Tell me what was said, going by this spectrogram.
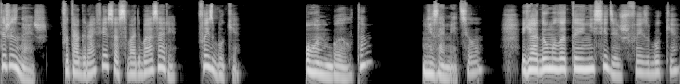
«Ты же знаешь, фотография со свадьбы Азари в Фейсбуке. Он был там? Не заметила. Я думала, ты не сидишь в Фейсбуке.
